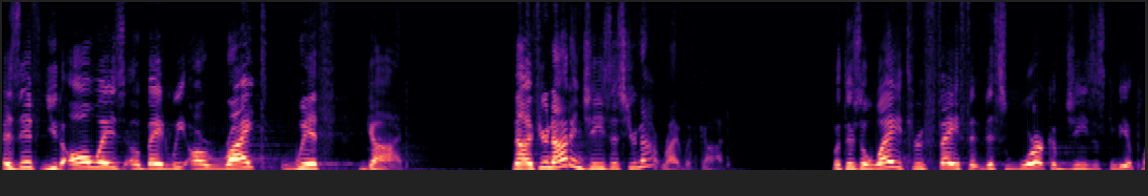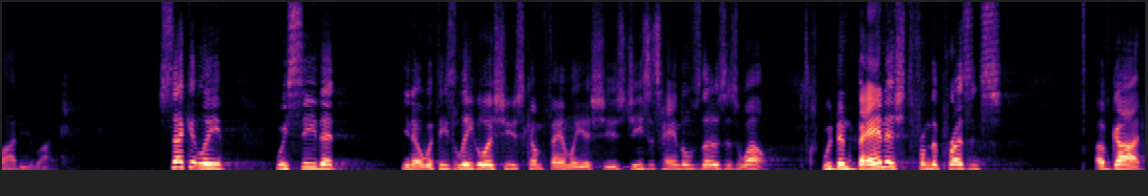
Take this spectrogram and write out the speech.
as if you'd always obeyed. We are right with God. Now, if you're not in Jesus, you're not right with God. But there's a way through faith that this work of Jesus can be applied to your life. Secondly, we see that, you know, with these legal issues come family issues. Jesus handles those as well. We've been banished from the presence of God.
